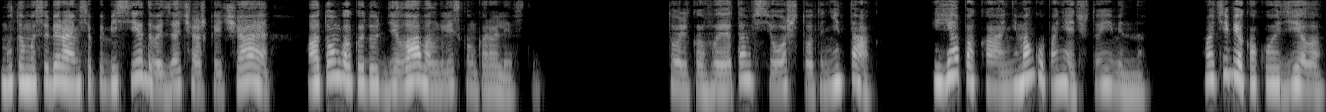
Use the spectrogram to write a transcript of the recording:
будто мы собираемся побеседовать за чашкой чая о том, как идут дела в английском королевстве. Только в этом все что-то не так, и я пока не могу понять, что именно. А тебе какое дело?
